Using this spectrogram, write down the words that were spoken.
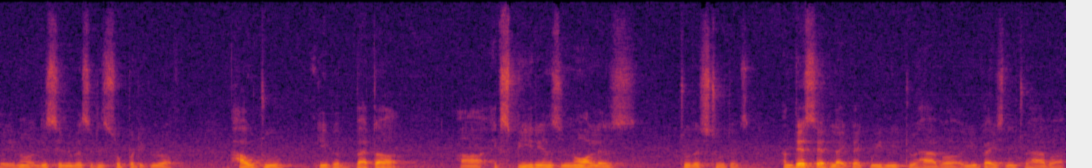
you know, this university is so particular of how to give a better uh, experience, knowledge to the students. And they said like, like we need to have a, you guys need to have a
